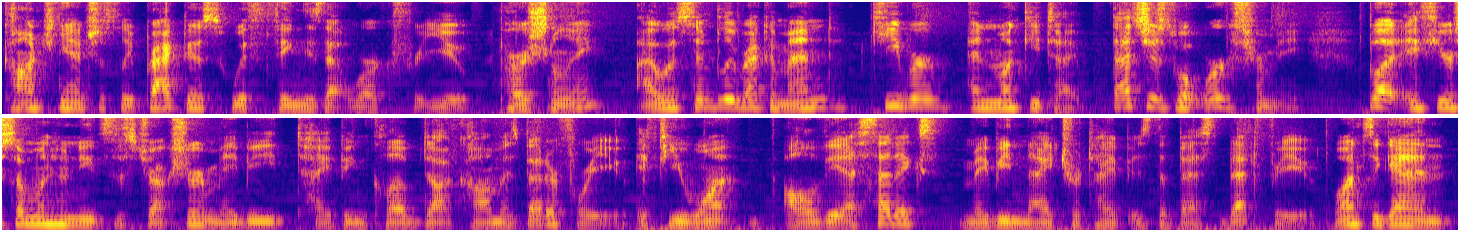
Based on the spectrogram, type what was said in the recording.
conscientiously practice with things that work for you. Personally, I would simply recommend Keybr and monkey type. That's just what works for me. But if you're someone who needs the structure, maybe typingclub.com is better for you. If you want all the aesthetics, maybe NitroType is the best bet for you. Once again,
